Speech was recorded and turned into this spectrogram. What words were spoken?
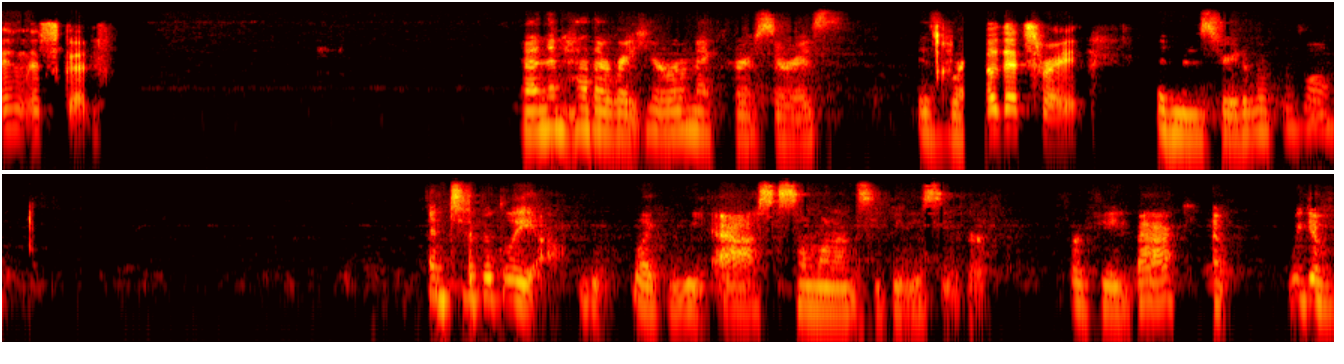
I think that's good. And then Heather, right here where my cursor is, is where. Oh, that's right. Administrative approval. And typically, like we ask someone on CPDC for, for feedback. And we give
